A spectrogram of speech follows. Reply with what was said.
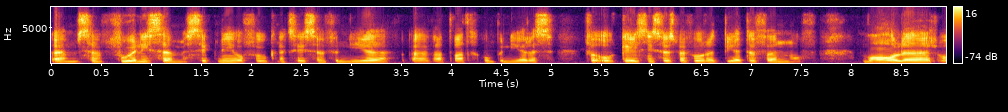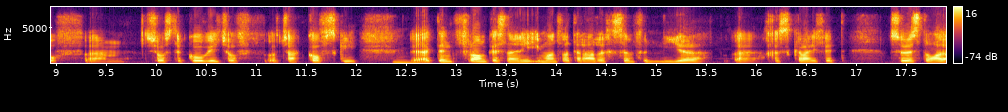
ehm um, simfoniese musiek nie of hoe kan ek sê simfonieë uh, wat wat gekomponeer is vir orkes nie soos byvoorbeeld Beethoven of Mahler of ehm um, Shostakovich of, of Tchaikovsky. Hmm. Ek dink Frank is nou nie iemand wat regtig simfonieë uh, geskryf het soos daai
